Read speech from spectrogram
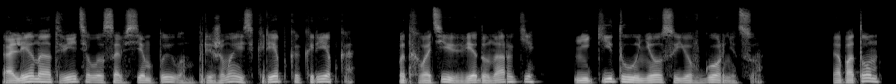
А Лена ответила со всем пылом, прижимаясь крепко-крепко. Подхватив Веду на руки, Никита унес ее в горницу. А потом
